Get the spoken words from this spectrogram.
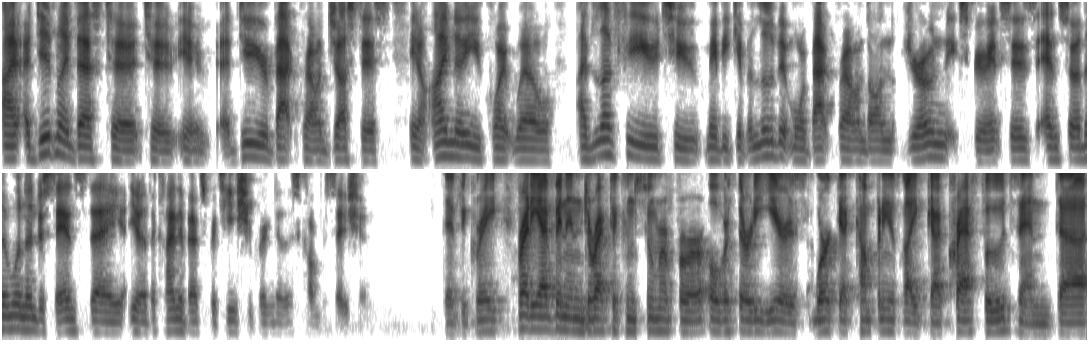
I, I, did my best to to you know, do your background justice. You know, I know you quite well. I'd love for you to maybe give a little bit more background on your own experiences, and so then one understands today, you know, the kind of expertise you bring to this conversation. That'd be great. Freddie, I've been in direct to consumer for over 30 years, worked at companies like uh, Kraft Foods and uh,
